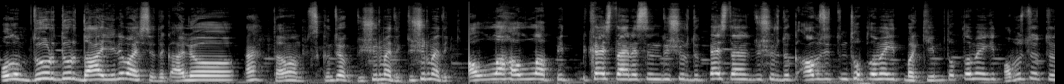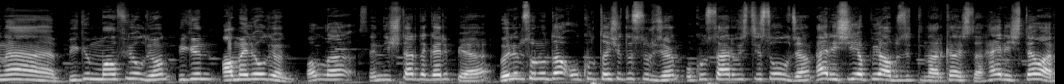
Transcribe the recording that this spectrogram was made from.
Oğlum dur dur daha yeni başladık. Alo. Heh tamam sıkıntı yok. Düşürmedik düşürmedik. Allah Allah bir, birkaç tanesini düşürdük. Birkaç tane düşürdük. Abuzittin toplamaya git bakayım. Toplamaya git. Abuzittin he. Bir gün mafya oluyorsun. Bir gün ameli oluyorsun. Valla senin işler de garip ya. Bölüm sonunda okul taşıtı süreceksin. Okul servisçisi olacaksın. Her işi yapıyor Abuzittin arkadaşlar. Her işte var.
